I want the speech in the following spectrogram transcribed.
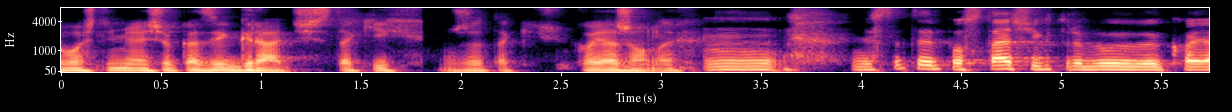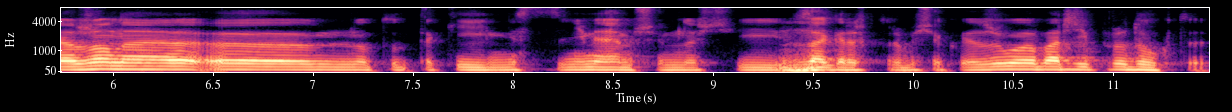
właśnie miałeś okazję grać z takich, może takich kojarzonych? Mm, Niestety postaci, które były kojarzone, no to takiej niestety nie miałem przyjemności Mhm. zagrać, które by się kojarzyły, bardziej produkty.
